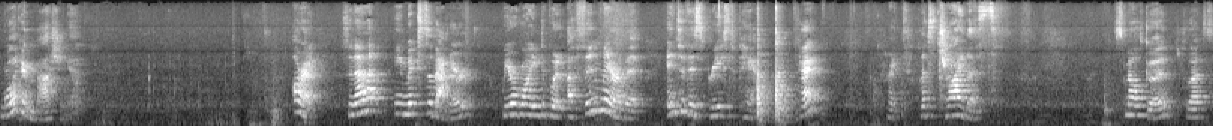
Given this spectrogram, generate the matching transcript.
More like I'm mashing it. Alright, so now that we mixed the batter, we are going to put a thin layer of it into this greased pan, okay? Alright, let's try this. It smells good, so that's,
